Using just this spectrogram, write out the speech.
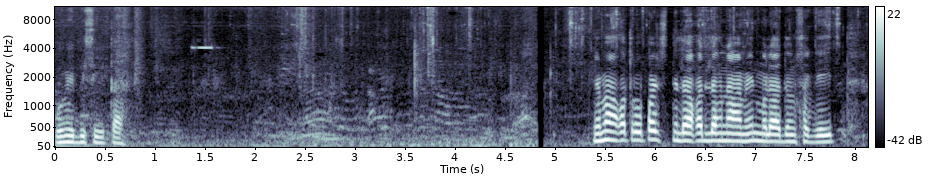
bumibisita. Yung mga ka-troopers, nilakad lang namin mula doon sa gate.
